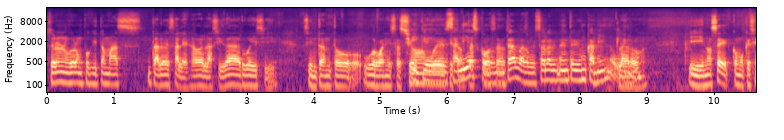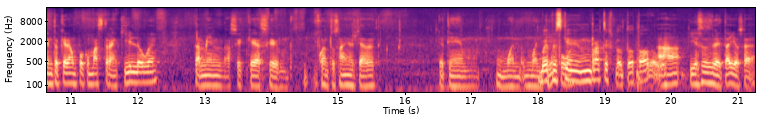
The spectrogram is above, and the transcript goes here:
pues era un lugar un poquito más, tal vez alejado de la ciudad, güey, si- sin tanto urbanización, Y güey, sin salías por cosas. entrabas, güey. Solamente había un camino, güey. Claro. ¿no? Y no sé, como que siento que era un poco más tranquilo, güey. También hace que hace cuántos años ya, ya tiene un buen, un buen Güey, tiempo. pues que en un rato explotó todo, güey. Ajá, y ese es el detalle, o sea,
